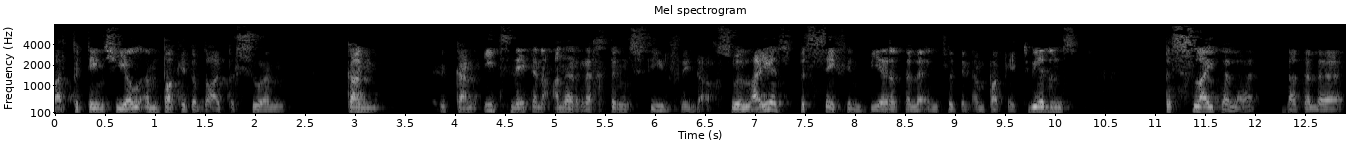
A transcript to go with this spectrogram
wat potensieel impak het op daai persoon kan kan iets net in 'n ander rigting stuur vir die dag. So leiers besef en weet dat hulle invloed en impak het. Tweedens besluit hulle dat hulle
